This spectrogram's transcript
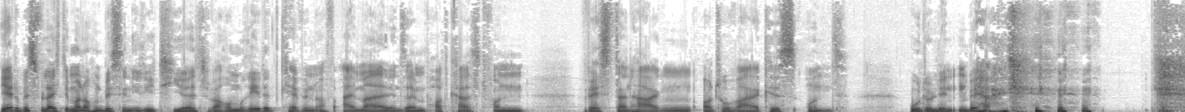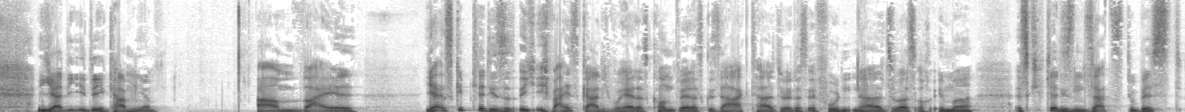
ja, du bist vielleicht immer noch ein bisschen irritiert. Warum redet Kevin auf einmal in seinem Podcast von Westernhagen, Otto Walkes und Udo Lindenberg. ja, die Idee kam mir, ähm, weil ja, es gibt ja dieses, ich, ich weiß gar nicht, woher das kommt, wer das gesagt hat, wer das erfunden hat, was auch immer. Es gibt ja diesen Satz, du bist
